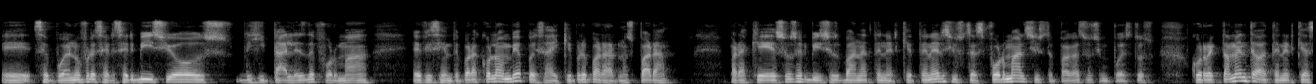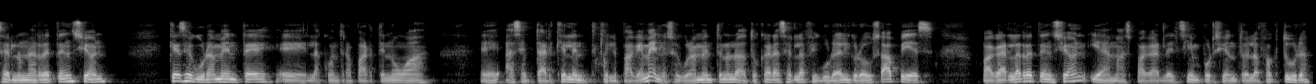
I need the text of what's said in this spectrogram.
eh, se pueden ofrecer servicios digitales de forma eficiente para Colombia, pues hay que prepararnos para, para que esos servicios van a tener que tener, si usted es formal, si usted paga sus impuestos correctamente, va a tener que hacerle una retención que seguramente eh, la contraparte no va a eh, aceptar que le, que le pague menos. Seguramente no le va a tocar hacer la figura del gross up es pagar la retención y además pagarle el 100% de la factura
